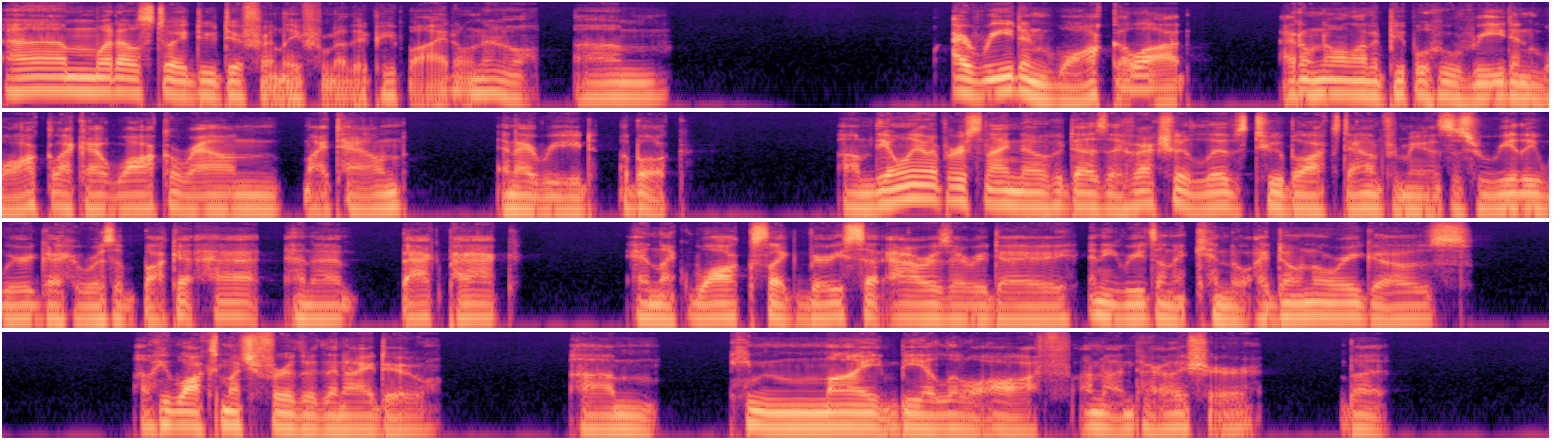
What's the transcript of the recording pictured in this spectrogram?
um, what else do I do differently from other people? I don't know. Um, I read and walk a lot. I don't know a lot of people who read and walk. Like I walk around my town and I read a book. Um, the only other person I know who does it, who actually lives two blocks down from me, is this really weird guy who wears a bucket hat and a backpack and like walks like very set hours every day and he reads on a Kindle. I don't know where he goes. Uh, he walks much further than I do. Um, he might be a little off. I'm not entirely sure, but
